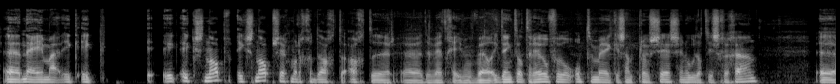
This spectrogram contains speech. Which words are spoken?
Eh, nee, maar ik, ik, ik, ik, snap, ik snap zeg maar de gedachte achter eh, de wetgeving wel. Ik denk dat er heel veel op te merken is aan het proces en hoe dat is gegaan. Eh,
